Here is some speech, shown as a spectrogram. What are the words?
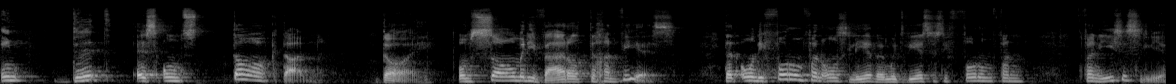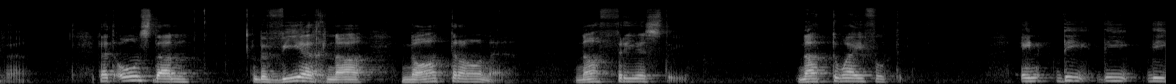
en dit is ons taak dan daai om saam met die wêreld te gaan wees. Dat ons die vorm van ons lewe moet wees soos die vorm van van Jesus se lewe. Dat ons dan beweeg na na trane, na vrees toe, na twyfel toe. En die die die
